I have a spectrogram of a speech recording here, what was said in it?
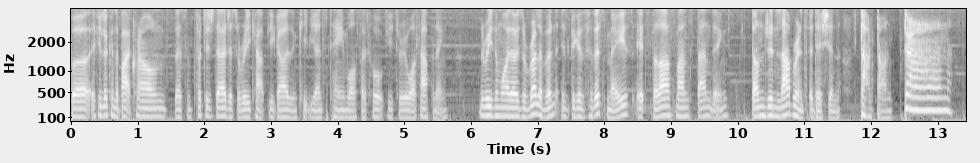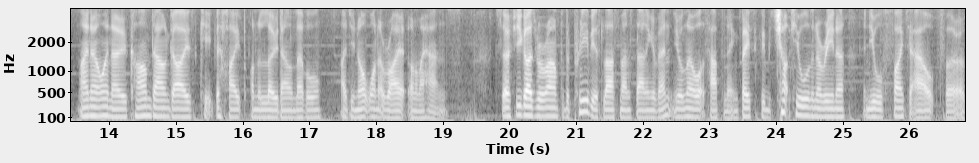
but if you look in the background, there's some footage there just to recap you guys and keep you entertained whilst I talk you through what's happening. The reason why those are relevant is because for this maze, it's the last man standing Dungeon Labyrinth Edition. Dun dun dun! I know, I know, calm down guys, keep the hype on a low down level. I do not want a riot on my hands. So if you guys were around for the previous Last Man Standing event, you'll know what's happening. Basically, we chuck you all in an arena and you will fight it out for,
